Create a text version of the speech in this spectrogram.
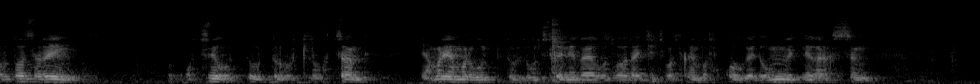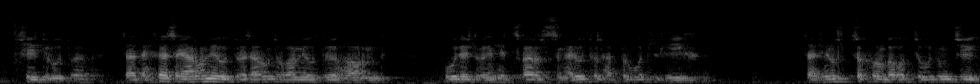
3 дугаар сарын 30-ны өдөр хүртэл хугацаанд ямар ямар үйлдвэрлэл үйлчлэгээний байгууллагууд ажиллаж болох юм болохгүй гэдэг өмнө бидний гаргасан шийдвэрүүд байна. За дахиад сая 10-ны өдрөөс 16-ны өдрийн хооронд үйл ажиллагааг хязгаарласан хариуцлага халдваргүйтэл хийх за хяналт зохион байгуулалт зөвлөмжийг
